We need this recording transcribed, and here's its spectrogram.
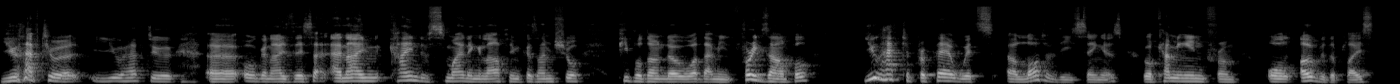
you have to uh, you have to uh, organize this, and I'm kind of smiling and laughing because I'm sure people don't know what that means. For example, you have to prepare with a lot of these singers who are coming in from all over the place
